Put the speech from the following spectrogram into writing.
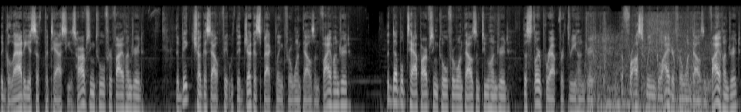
The Gladius of Potassius harvesting tool for 500. The Big Chuggus outfit with the Juggus backbling for 1500. The Double Tap harvesting tool for 1200 the Slurp Wrap for 300, the Frostwing Glider for 1,500,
